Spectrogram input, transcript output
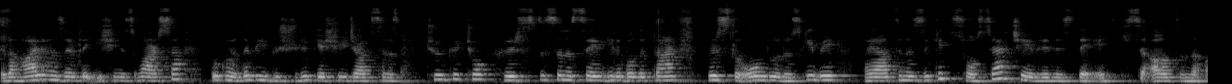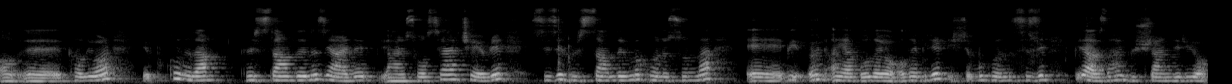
Ya da hali hazırda işiniz varsa bu konuda bir güçlülük yaşayacaksınız. Çünkü çok hırslısınız sevgili balıklar. Hırslı olduğunuz gibi hayatınızdaki sosyal çevrenizde etkisi altında e, kalıyor ve bu konuda hırslandığınız yerde yani sosyal çevre sizi hırslandırma konusunda e, bir ön ayak oluyor olabilir. İşte bu konuda sizi biraz daha güçlendiriyor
